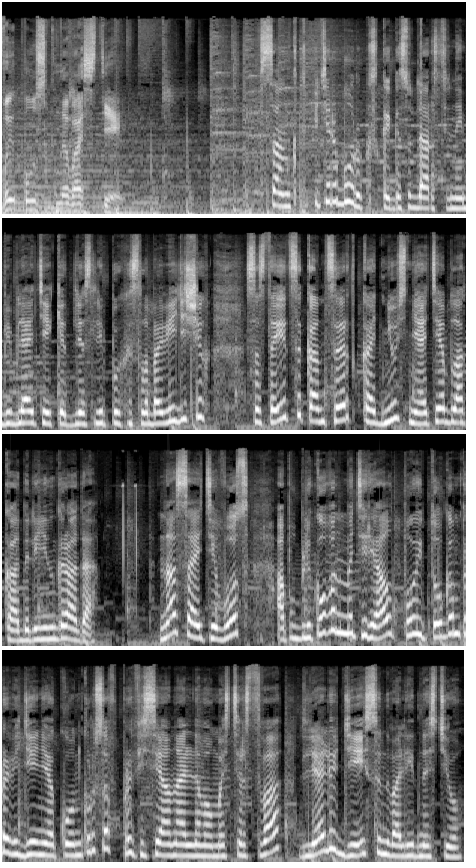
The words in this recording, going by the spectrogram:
Выпуск новостей. В Санкт-Петербургской государственной библиотеке для слепых и слабовидящих состоится концерт ко дню снятия блокады Ленинграда. На сайте ВОЗ опубликован материал по итогам проведения конкурсов профессионального мастерства для людей с инвалидностью.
